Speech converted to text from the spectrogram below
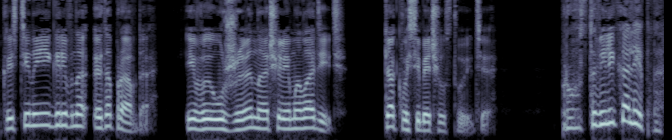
Кристина Игоревна, это правда. И вы уже начали молодеть. Как вы себя чувствуете?» «Просто великолепно.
